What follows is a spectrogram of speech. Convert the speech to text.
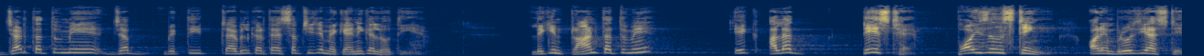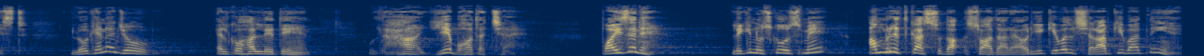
जड़ तत्व में जब व्यक्ति ट्रेवल करता है, सब चीज़ें मैकेनिकल होती हैं। लेकिन प्राण तत्व में एक अलग टेस्ट है पॉइजन स्टिंग और एम्ब्रोजिया टेस्ट लोग हैं ना जो एल्कोहल लेते हैं हाँ ये बहुत अच्छा है। पॉइजन है, लेकिन उसको उसमें अमृत का स्वाद आ रहा है और ये केवल शराब की बात नहीं है,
